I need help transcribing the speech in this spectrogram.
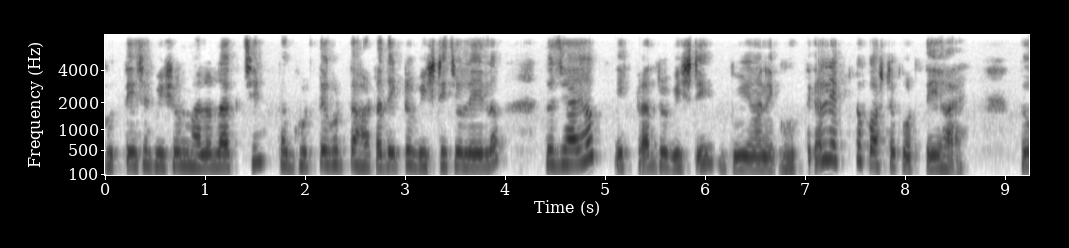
ঘুরতে এসে ভীষণ ভালো লাগছে। তা ঘুরতে ঘুরতে হঠাৎ একটু বৃষ্টি চলে এলো। তো যাই হোক, একটু আদ্র বৃষ্টি, দুই মানে ঘুরতে গেলে একটু তো কষ্ট করতেই হয়। তো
